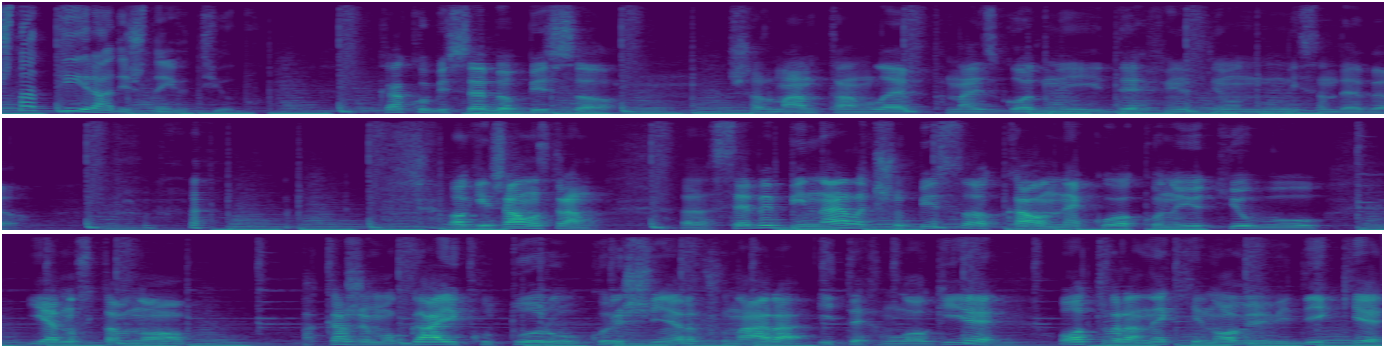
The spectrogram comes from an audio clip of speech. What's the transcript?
Šta ti radiš na YouTube? Kako bi sebe opisao? Šarmantan, lep, najzgodniji i definitivno nisam debeo. ok, šalno stranu. E, sebe bi najlakše opisao kao neko ako na YouTube-u jednostavno pa kažemo, gaji kulturu korišćenja računara i tehnologije, otvara neke nove vidike,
